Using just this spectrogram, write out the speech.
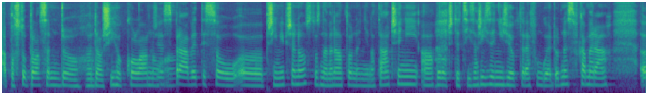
a postoupila jsem do dalšího kola. No že zprávy ty jsou uh, přímý přenos, to znamená, to není natáčení a bylo čtecí zařízení, že jo, které funguje dodnes v kamerách. Uh,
